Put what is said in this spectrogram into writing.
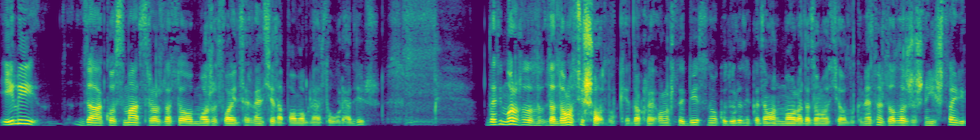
ili da ako smatraš da to može tvoja intervencija da pomogne da to uradiš. da ti moraš da, da donosiš odluke. Dakle, ono što je bitno kod urednika da on mora da donosi odluke. Ne smeš da odlažeš ništa i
